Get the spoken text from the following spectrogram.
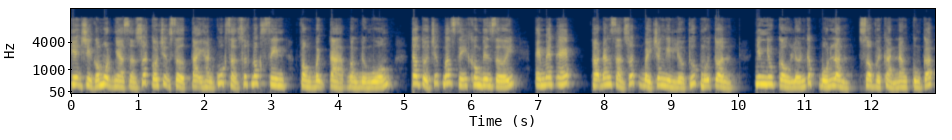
Hiện chỉ có một nhà sản xuất có trụ sở tại Hàn Quốc sản xuất vaccine phòng bệnh tả bằng đường uống. Theo Tổ chức Bác sĩ Không Biên giới, MSF, họ đang sản xuất 700.000 liều thuốc mỗi tuần, nhưng nhu cầu lớn gấp 4 lần so với khả năng cung cấp.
